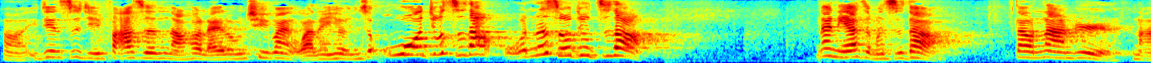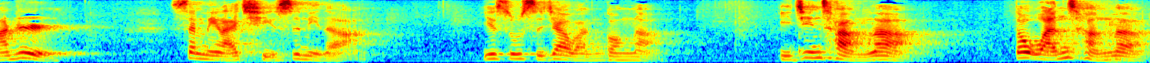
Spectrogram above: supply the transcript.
啊，一件事情发生，然后来龙去脉完了以后，你说我就知道，我那时候就知道。那你要怎么知道？到那日哪日，圣灵来启示你的，耶稣十架完工了，已经成了，都完成了。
